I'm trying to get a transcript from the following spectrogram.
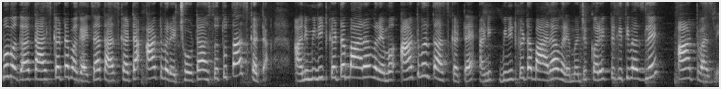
मग बघा तासकाटा बघायचा. तासकाटा आठवर आहे. छोटा असतो तो तासकाटा. आणि मिनिट कटा बारावर आहे. मग आठवर तास कट आहे. आणि मिनिट कटा बारावर आहे. म्हणजे करेक्ट किती वाजले? आठ वाजले.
